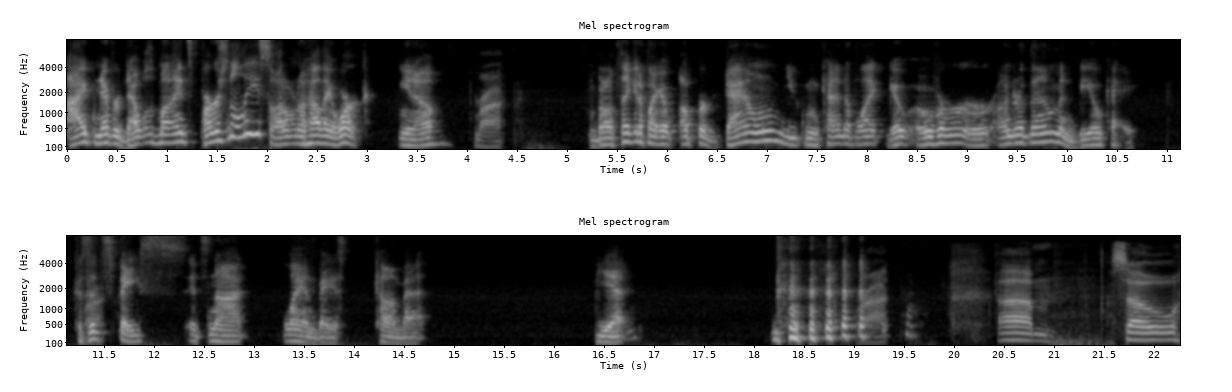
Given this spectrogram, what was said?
I've never dealt with mines personally, so I don't know how they work, you know? Right. But I'm thinking if I go up or down, you can kind of like go over or under them and be okay. Because Right. it's space, it's not land based combat. Yet. right. Um, so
